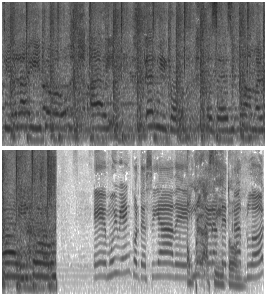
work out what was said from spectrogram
Contigo heladito. Ay, qué rico, necesito. Eh, muy bien, cortesía del Un Instagram pedacito. de Trap Blog,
